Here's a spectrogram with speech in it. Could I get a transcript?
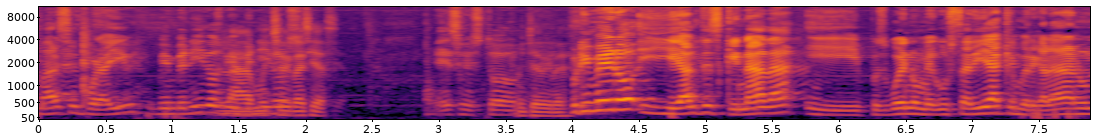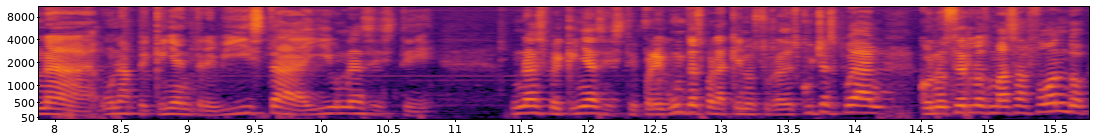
Marcel por ahí. Bienvenidos, Hola, bienvenidos. muchas gracias. Eso es todo. Muchas gracias. Primero y antes que nada, y pues bueno, me gustaría que me regalaran una, una pequeña entrevista ahí, unas este unas pequeñas este, preguntas para que nuestros radioescuchas puedan conocerlos más a fondo.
